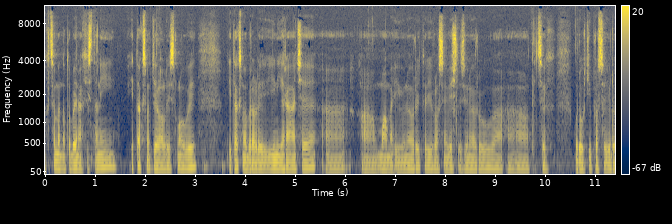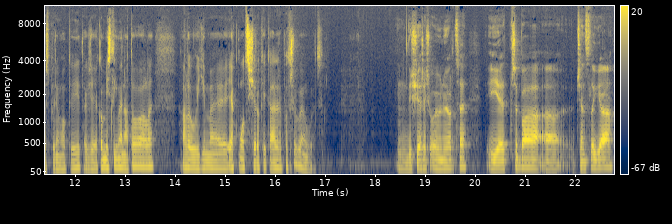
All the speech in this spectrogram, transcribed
chceme na to být nachystaný. I tak jsme dělali smlouvy, i tak jsme brali jiný hráče a, a máme i juniory, kteří vlastně vyšli z juniorů a, a teď se budou chtít prosadit dospělým hokeji, takže jako myslíme na to, ale, ale uvidíme, jak moc široký kádr potřebujeme vůbec. Když je řeč o juniorce, je třeba Champions Liga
